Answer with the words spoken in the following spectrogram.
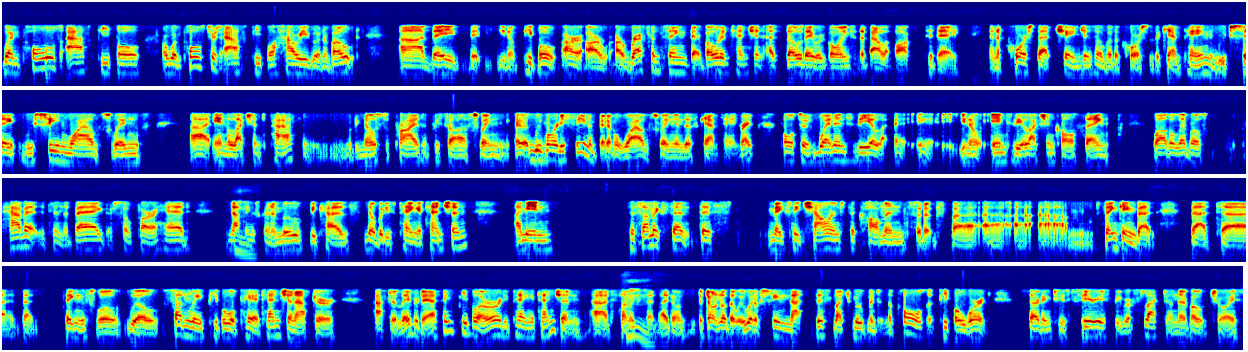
when polls ask people, or when pollsters ask people, how are you going to vote? Uh, they, they, you know, people are, are, are referencing their vote intention as though they were going to the ballot box today. And of course, that changes over the course of the campaign. We've seen we've seen wild swings uh, in elections past. It would be no surprise if we saw a swing. Uh, we've already seen a bit of a wild swing in this campaign, right? Pollsters went into the uh, you know into the election call saying, "Well, the Liberals have it; it's in the bag. They're so far ahead. Nothing's mm. going to move because nobody's paying attention." I mean, to some extent, this makes me challenge the common sort of uh, uh, um, thinking that that uh, that things will will suddenly people will pay attention after after Labor Day. I think people are already paying attention uh, to some mm. extent. I don't I don't know that we would have seen that this much movement in the polls if people weren't starting to seriously reflect on their vote choice.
